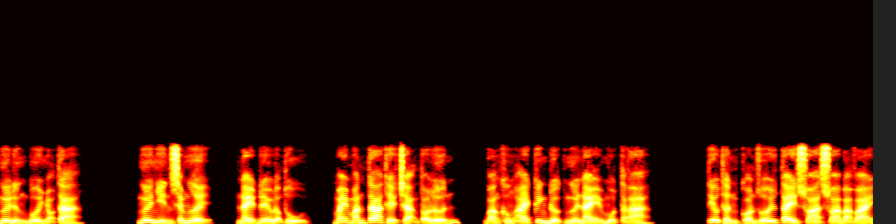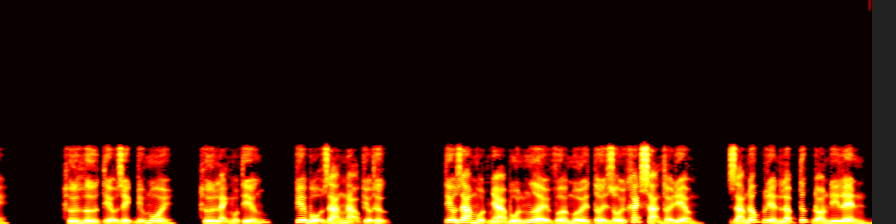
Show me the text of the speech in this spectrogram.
ngươi đừng bôi nhọ ta. Ngươi nhìn xem ngươi, này đều động thủ, may mắn ta thể trạng to lớn, bằng không ai kinh được ngươi này một tạp A. Tiêu thần còn duỗi tay xoa xoa bả vai. Hư hư tiểu dịch đĩu môi, hư lạnh một tiếng, kia bộ dáng nạo kiểu thực. Tiêu ra một nhà bốn người vừa mới tới rồi khách sạn thời điểm, giám đốc liền lập tức đón đi lên,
